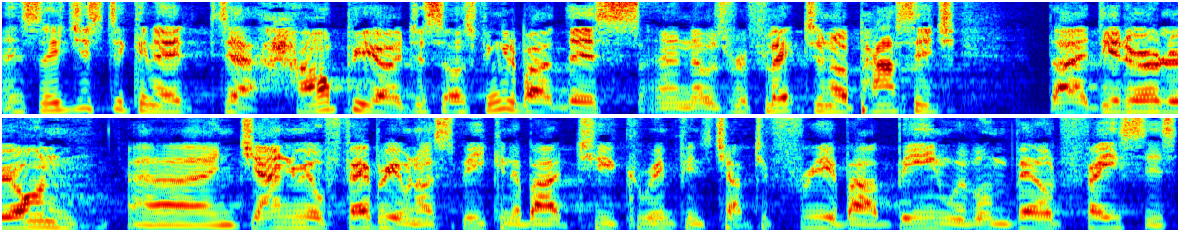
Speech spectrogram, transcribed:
And so, just to kind of to help you, I just I was thinking about this, and I was reflecting on a passage that I did earlier on uh, in January or February when I was speaking about 2 Corinthians chapter 3 about being with unveiled faces.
